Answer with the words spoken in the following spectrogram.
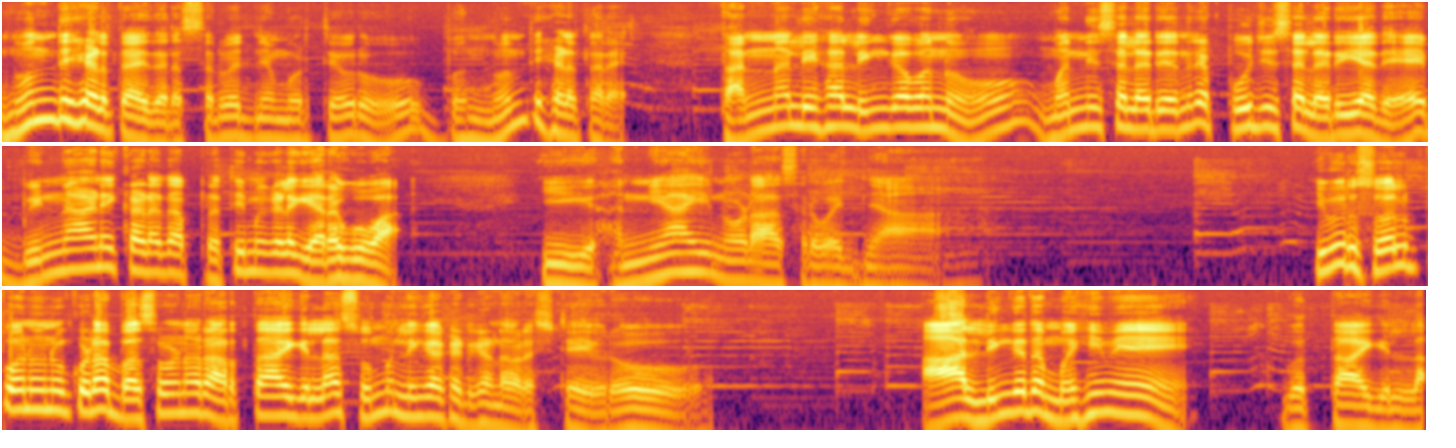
ನೊಂದು ಹೇಳ್ತಾ ಇದ್ದಾರೆ ಸರ್ವಜ್ಞ ಮೂರ್ತಿಯವರು, ನೊಂದು ಹೇಳ್ತಾರೆ ತನ್ನಲಿಹ ಲಿಂಗವನ್ನು ಮನ್ನಿಸಲರಿ ಅಂದರೆ ಪೂಜಿಸಲರಿಯದೆ ಬಿಣ್ಣಾಣಿ ಕಡದ ಪ್ರತಿಮೆಗಳಿಗೆ ಎರಗುವ. ಈ ಅನ್ಯಾಯಿ ನೋಡ ಸರ್ವಜ್ಞ. ಇವರು ಸ್ವಲ್ಪನೂ ಕೂಡ ಬಸವಣ್ಣವ್ರು ಅರ್ಥ ಆಗಿಲ್ಲ, ಸುಮ್ಮನೆ ಲಿಂಗ ಕಟ್ಕೊಂಡವ್ರು ಅಷ್ಟೇ ಇವರು. ಆ ಲಿಂಗದ ಮಹಿಮೆ ಗೊತ್ತಾಗಿಲ್ಲ.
